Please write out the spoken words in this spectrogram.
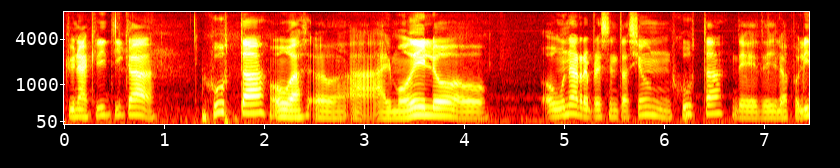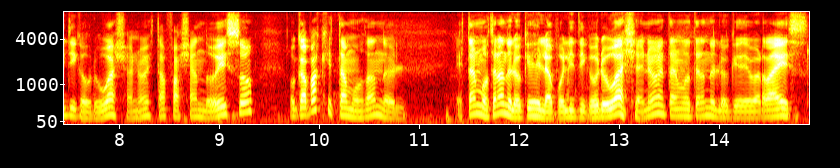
que una crítica justa o, a- o a- al modelo o, o una representación justa de, de la política uruguaya, ¿no? Está fallando eso. O capaz que estamos dando el... Están mostrando lo que es la política uruguaya, ¿no? Están mostrando lo que de verdad es.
